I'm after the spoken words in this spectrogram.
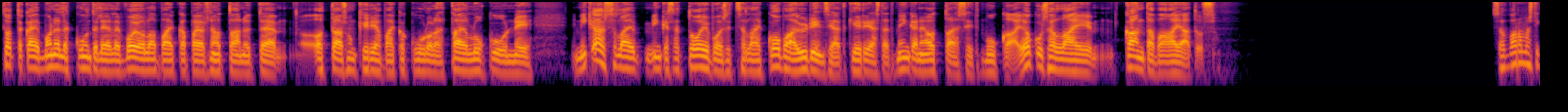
totta kai monelle kuuntelijalle voi olla vaikkapa, jos ne ottaa nyt, ottaa sun kirjan vaikka kuulolle tai lukuun, niin niin mikä olisi sellainen, minkä sä toivoisit sellainen kova ydin sieltä kirjasta, että minkä ne ottaisi siitä mukaan? Joku sellainen kantava ajatus. Se on varmasti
